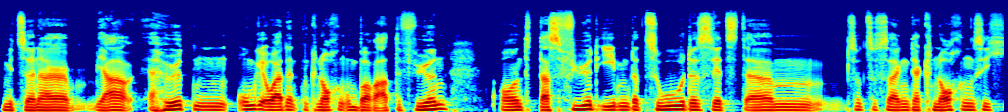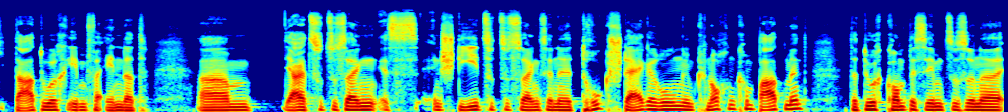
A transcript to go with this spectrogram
mit so einer ja, erhöhten, ungeordneten Knochenumbaurate führen. Und das führt eben dazu, dass jetzt ähm, sozusagen der Knochen sich dadurch eben verändert. Ähm, ja, sozusagen, es entsteht sozusagen so eine Drucksteigerung im Knochencompartment. Dadurch kommt es eben zu so einer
